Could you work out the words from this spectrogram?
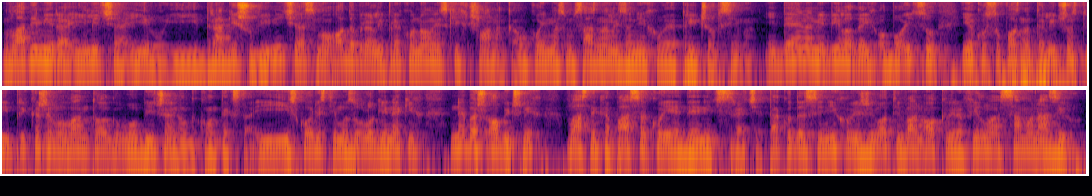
Vladimira Ilića Ilu i Dragišu Binića smo odabrali preko novinskih članaka u kojima smo saznali za njihove priče o psima. Ideja nam je bila da ih obojicu, iako su poznate ličnosti, prikažemo van tog uobičajenog konteksta i iskoristimo za uloge nekih ne baš običnih vlasnika pasa koje je Denić sreće, tako da se njihovi životi van okvira filma samo naziru –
